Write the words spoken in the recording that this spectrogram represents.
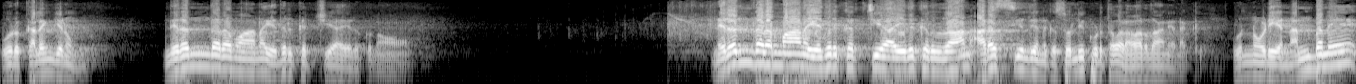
ஒரு கலைஞனும் நிரந்தரமான எதிர்கட்சியாக இருக்கணும். நிரந்தரமான எதிர்கட்சியா இருக்கிறது தான் அரசியல் எனக்கு சொல்லிக் கொடுத்தவர் அவர்தான் எனக்கு. உன்னுடைய நண்பனே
